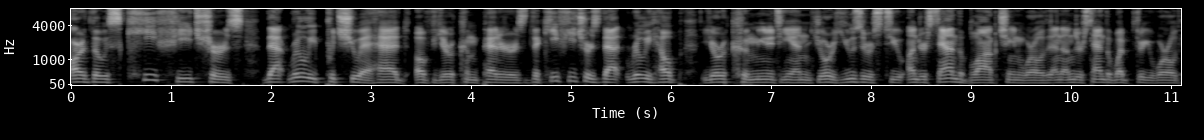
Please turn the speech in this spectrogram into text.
are those key features that really put you ahead of your competitors? The key features that really help your community and your users to understand the blockchain world and understand the Web3 world.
